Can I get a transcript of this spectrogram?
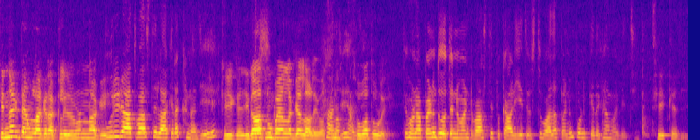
ਕਿੰਨਾ ਕੁ ਟਾਈਮ ਲਾ ਕੇ ਰੱਖ ਲੈ ਰਮਣ ਨਾ ਕੇ? ਪੂਰੀ ਰਾਤ ਵਾਸਤੇ ਲਾ ਕੇ ਰੱਖਣਾ ਜੀ ਇਹ। ਠੀਕ ਹੈ ਜੀ ਰਾਤ ਨੂੰ ਪੈਣ ਲੱਗਿਆ ਲਾ ਲੈ ਬਸ ਨਾ ਹਾਂਜੀ, ਹਾਂਜੀ। ਸਵੇਰ ਤੋਲੇ ਤੇ ਹੁਣ ਆਪਾਂ ਇਹਨੂੰ 2-3 ਮਿੰਟ ਵਾਸਤੇ ਪਕਾ ਲਈਏ ਤੇ ਉਸ ਤੋਂ ਬਾਅਦ ਆਪਾਂ ਇਹਨੂੰ ਪੁਣ ਕੇ ਦਿਖਾਵਾਂਗੇ ਜੀ। ਠੀਕ ਹੈ ਜੀ।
